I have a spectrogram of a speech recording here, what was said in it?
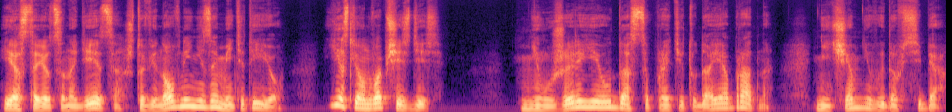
И остается надеяться, что виновный не заметит ее, если он вообще здесь. Неужели ей удастся пройти туда и обратно, ничем не выдав себя.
